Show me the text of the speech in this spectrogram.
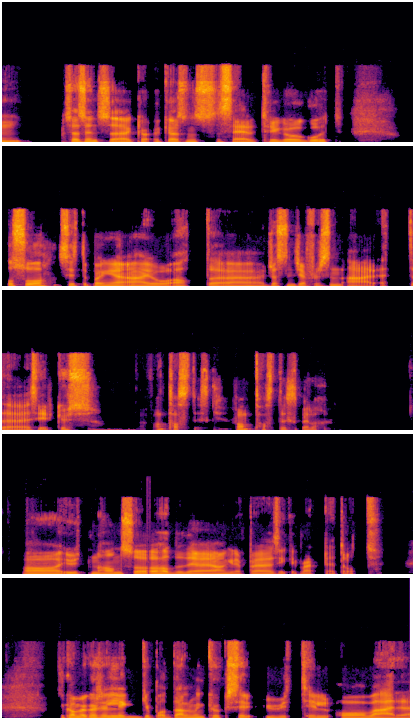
Mm. Så jeg syns uh, Cousins ser trygg og god ut. Og så, siste poenget er jo at uh, Justin Jefferson er et uh, sirkus. Fantastisk. Fantastisk spiller. Og uten han så hadde det angrepet sikkert vært et rått. Så kan vi kanskje legge på at Dalvin Cook ser ut til å være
